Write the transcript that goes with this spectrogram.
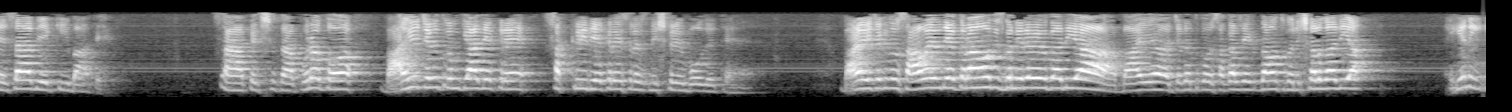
ऐसा भी एक ही बात है। सापेक्षता पूर्वक बाह्य जगत हम क्या देख रहे हैं? सक्रिय देख रहे हैं निष्क्रिय बोल देते हैं। बाह्य जगत को सावय देख रहा हूँ तो इसको निरवय का दिया। बाह्य जगत को सकल देखता हूँ उसको निष्कल का दिया। है नहीं?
